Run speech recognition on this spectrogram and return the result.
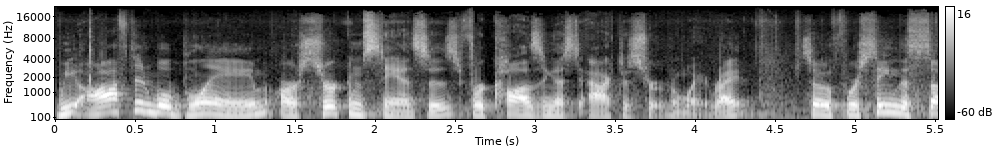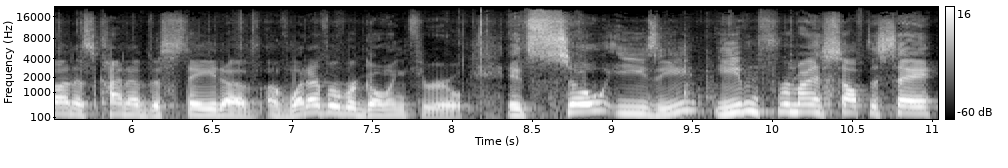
we often will blame our circumstances for causing us to act a certain way, right? So if we're seeing the sun as kind of the state of, of whatever we're going through, it's so easy, even for myself, to say,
